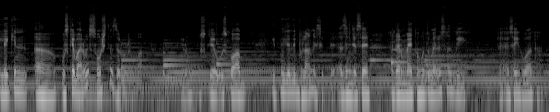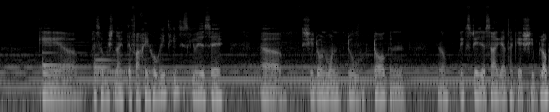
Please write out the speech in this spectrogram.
लेकिन uh, उसके बारे में सोचते ज़रूर हो आप। यू नो उसके उसको आप इतनी जल्दी भुला नहीं सकते। एज जैसे अगर मैं कहूँ तो मेरे साथ भी ऐसा ही हुआ था कि ऐसा कुछ ना इत्तेफाक़ी हो गई थी जिसकी वजह से she don't want to talk and you know एक स्टेज ऐसा आ गया था कि she block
